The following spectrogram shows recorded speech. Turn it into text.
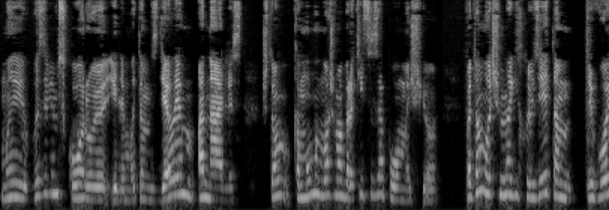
Мы вызовем скорую или мы там сделаем анализ, что, кому мы можем обратиться за помощью. Потом у очень многих людей там тревог,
